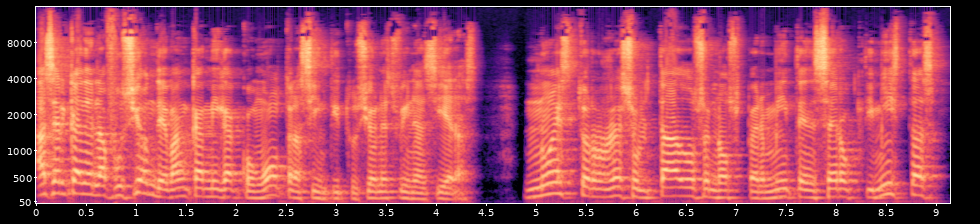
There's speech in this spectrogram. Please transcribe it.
acerca de la fusión de Banca Amiga con otras instituciones financieras. Nuestros resultados nos permiten ser optimistas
